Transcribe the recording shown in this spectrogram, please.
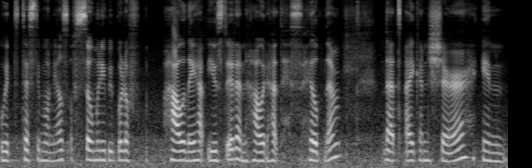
with testimonials of so many people of how they have used it and how it has helped them that I can share in,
